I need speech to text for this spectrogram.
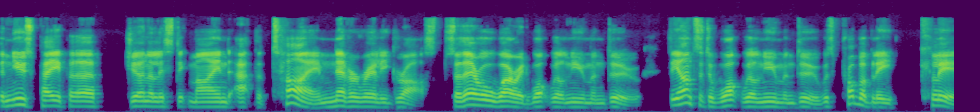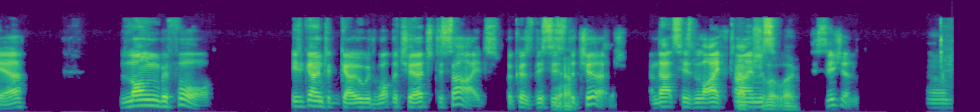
the newspaper journalistic mind at the time never really grasped. So they're all worried, what will Newman do? The answer to what will Newman do was probably clear long before. He's going to go with what the church decides because this is yeah. the church and that's his lifetime decision. Um,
